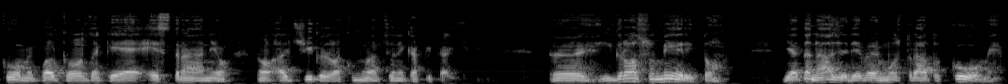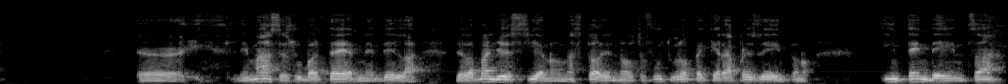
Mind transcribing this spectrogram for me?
come qualcosa che è estraneo no? al ciclo dell'accumulazione capitalistica. Eh, il grosso merito di Atanasio è di aver mostrato come eh, le masse subalterne della, della banlieue siano una storia del nostro futuro perché rappresentano in tendenza,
